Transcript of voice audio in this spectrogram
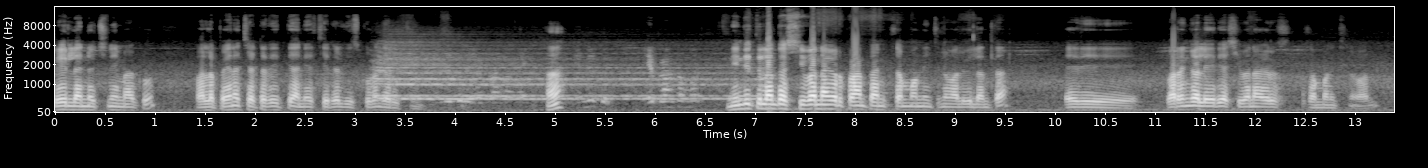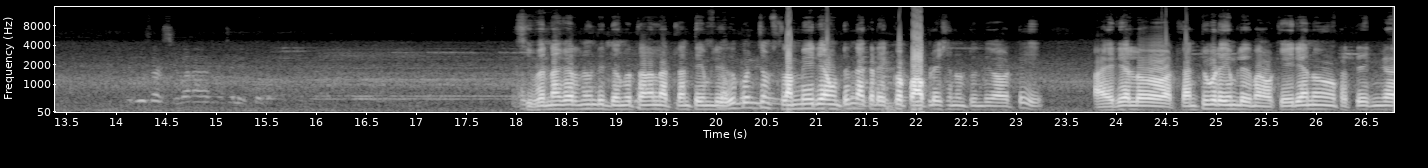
పేర్లు అన్నీ వచ్చినాయి మాకు. వాళ్ళపైన చట్టరీత్యా అనేక చర్యలు తీసుకోవడం జరుగుతుంది? నిందితులంతా శివనగర్ ప్రాంతానికి సంబంధించిన వాళ్ళు వీళ్ళంతా. ఇది వరంగల్ ఏరియా శివనగర్ సంబంధించిన వాళ్ళు. శివనగర్ నుండి దొంగతనాలు అట్లాంటి ఏం లేదు. కొంచెం స్లమ్ ఏరియా ఉంటుంది. అక్కడ ఎక్కువ పాపులేషన్ ఉంటుంది కాబట్టి ఆ ఏరియాలో అట్లాంటివి కూడా ఏం లేదు. మనం ఒక ఏరియాను ప్రత్యేకంగా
